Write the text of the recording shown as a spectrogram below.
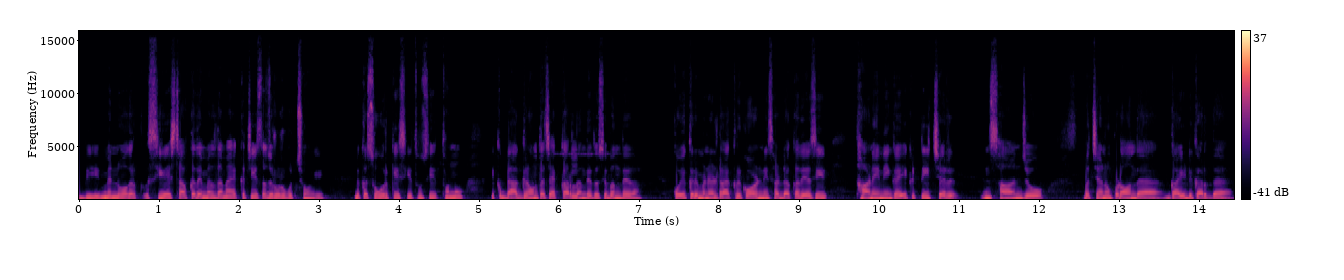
ਵੀ ਮੈਨੂੰ ਅਗਰ ਸੀਏ ਸਟਾਫ ਕਦੇ ਮਿਲਦਾ, ਮੈਂ ਇੱਕ ਚੀਜ਼ ਤਾਂ ਜ਼ਰੂਰ ਪੁੱਛੂੰਗੀ ਵੀ ਕਸੂਰ ਕੀ ਸੀ? ਤੁਸੀਂ ਤੁਹਾਨੂੰ ਇੱਕ ਬੈਕਗ੍ਰਾਉਂਡ ਤਾਂ ਚੈੱਕ ਕਰ ਲੈਂਦੇ ਤੁਸੀਂ ਬੰਦੇ ਦਾ। ਕੋਈ ਕ੍ਰਿਮੀਨਲ ਟਰੈਕ ਰਿਕਾਰਡ ਨਹੀਂ ਸਾਡਾ, ਕਦੇ ਅਸੀਂ ਥਾਣੇ ਨਹੀਂ ਗਏ। ਇੱਕ ਟੀਚਰ ਇਨਸਾਨ ਜੋ ਬੱਚਿਆਂ ਨੂੰ ਪੜਾਉਂਦਾ ਹੈ ਗਾਈਡ ਕਰਦਾ ਹੈ,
